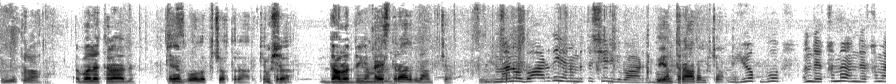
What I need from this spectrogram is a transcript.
Kimni tiradi? bola turadi Qaysi bola pichoq tiradi? Kim tiradi? davlat degan Qaysi bola tiradi bilan pichoq? Mana u bordi yana bitta sherigi bordi Bu ham tiradimi pichoq? yo'q bu unday qilma unday qilma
